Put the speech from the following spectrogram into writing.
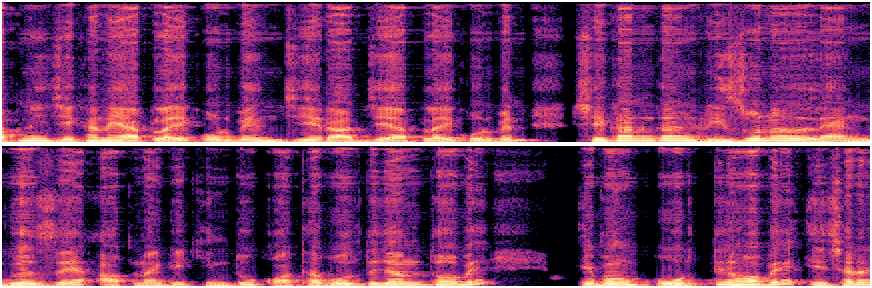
আপনি যেখানে অ্যাপ্লাই করবেন, যে রাজ্যে অ্যাপ্লাই করবেন, সেখানকার রিজনাল ল্যাঙ্গুয়েজে আপনাকে কিন্তু কথা বলতে জানতে হবে এবং পড়তে হবে। এছাড়া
